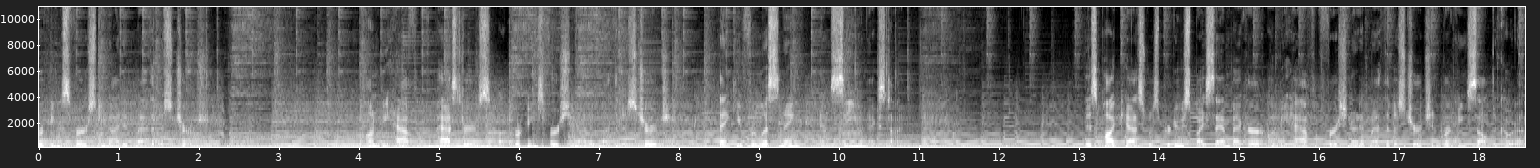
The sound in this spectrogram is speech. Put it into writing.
Brookings First United Methodist Church. On behalf of the pastors of Brookings First United Methodist Church, thank you for listening and see you next time. This podcast was produced by Sam Becker on behalf of First United Methodist Church in Brookings, South Dakota.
